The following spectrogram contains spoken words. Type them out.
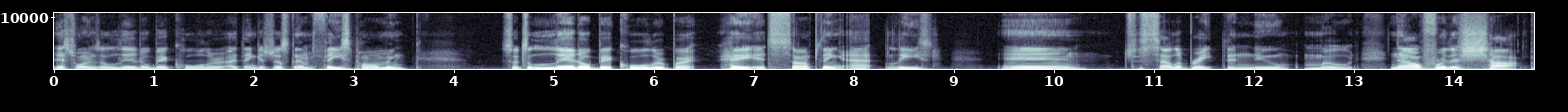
This one's a little bit cooler. I think it's just them face palming. So it's a little bit cooler, but hey, it's something at least. And to celebrate the new mode. Now for the shop.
